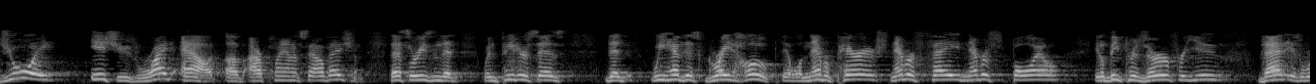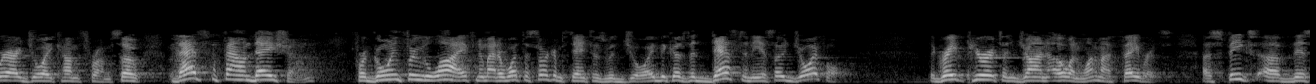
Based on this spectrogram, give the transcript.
joy issues right out of our plan of salvation. That's the reason that when Peter says that we have this great hope that will never perish, never fade, never spoil, it'll be preserved for you, that is where our joy comes from. So that's the foundation for going through life, no matter what the circumstances, with joy, because the destiny is so joyful. The great Puritan John Owen, one of my favorites, uh, speaks of this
